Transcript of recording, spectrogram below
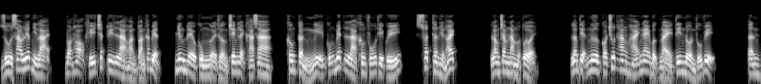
Dù sao liếc nhìn lại, bọn họ khí chất tuy là hoàn toàn khác biệt, nhưng đều cùng người thường trên lệch khá xa, không cần nghĩ cũng biết là không phú thì quý, xuất thân hiền hách. Long trăm năm một tuổi. Lâm tiện ngư có chút hăng hái nghe bực này tin đồn thú vị. Ân,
